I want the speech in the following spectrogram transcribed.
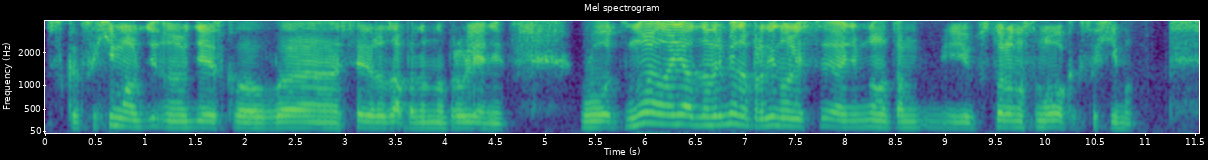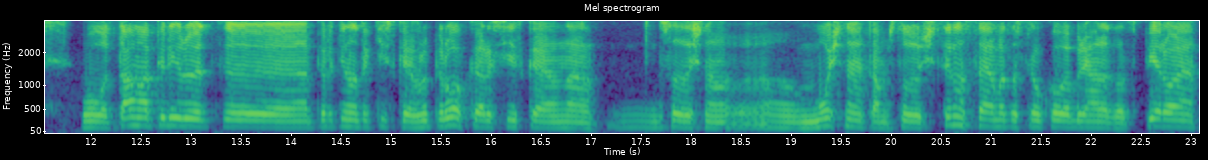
с Коксахима Авдеевского в э, северо-западном направлении. Вот. Но ну, они одновременно продвинулись э, немного там и в сторону самого Коксахима. Вот. Там оперирует э, оперативно-тактическая группировка российская, она достаточно э, мощная, там 114-я мотострелковая бригада, 21-я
